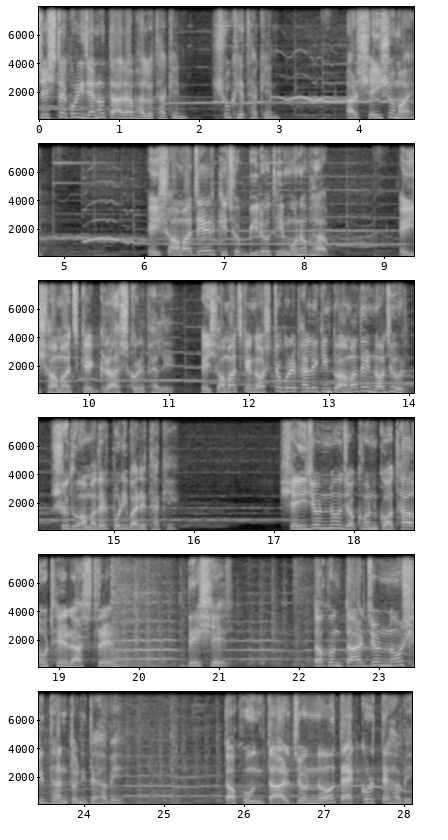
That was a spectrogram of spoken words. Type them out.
চেষ্টা করি যেন তারা ভালো থাকেন, সুখে থাকেন। আর সেই সময় এই সমাজের কিছু বিরোধী মনোভাব এই সমাজকে গ্রাস করে ফেলে। এই সমাজকে নষ্ট করে ফেলে কিন্তু আমাদের নজর শুধু আমাদের পরিবারে থাকে। সেই জন্য যখন কথা ওঠে রাষ্ট্রের, দেশের তখন তার জন্য সিদ্ধান্ত নিতে হবে। তখন তার জন্য ত্যাগ করতে হবে।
